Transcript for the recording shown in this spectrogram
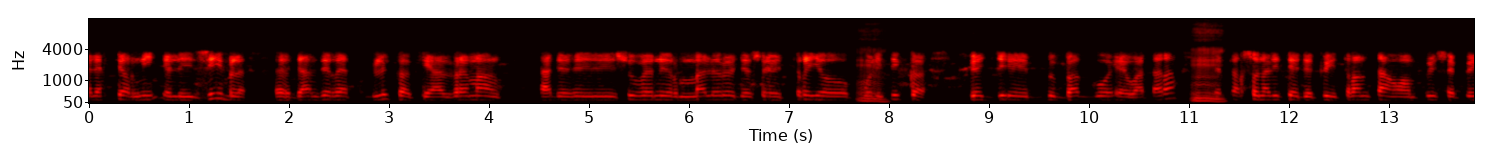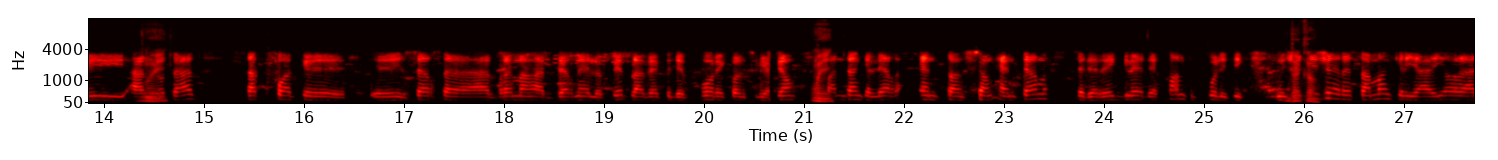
électeur ni éligible euh, dans une république qui a vraiment a des souvenirs malheureux de ce trio politique Bédié, Bagbo et Ouattara. Mm. Ces personnalités, depuis 30 ans, ont pris ce pays en Oui. otage. Chaque fois qu'ils cherchent à vraiment à berner le peuple avec des faux réconciliations, Oui. pendant que leur intention interne, c'est de régler des comptes politiques. Mais je disais récemment qu'il n'y aura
